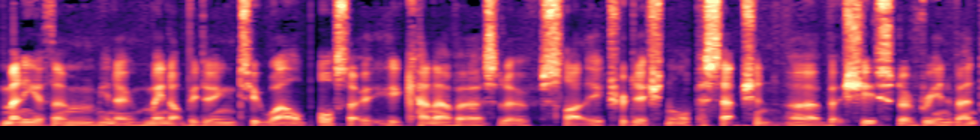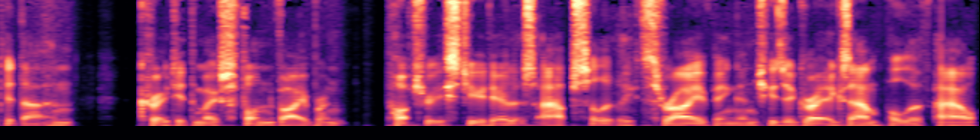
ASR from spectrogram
many of them, you know, may not be doing too well. Also, it can have a sort of slightly traditional perception, uh, but she sort of reinvented that and created the most fun, vibrant pottery studio that's absolutely thriving. And she's a great example of how,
